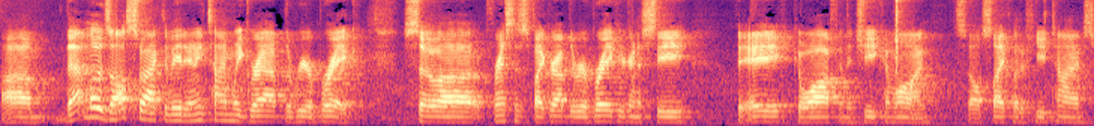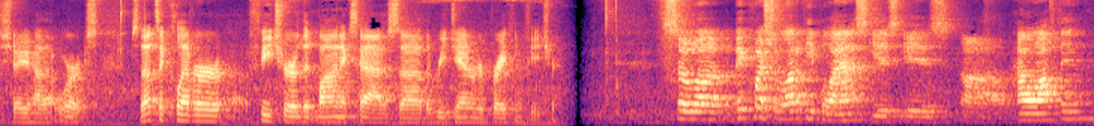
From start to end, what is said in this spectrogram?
Um, that mode's also activated anytime we grab the rear brake. So uh, for instance, if I grab the rear brake, you're going to see the A go off and the G come on. So I'll cycle it a few times to show you how that works. So that's a clever feature that Bionx has, uh, the regenerative braking feature. So uh, a big question a lot of people ask is, is uh, how often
